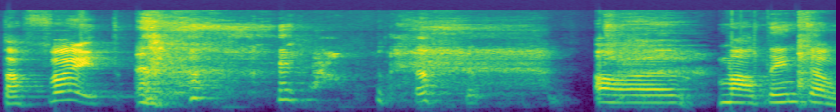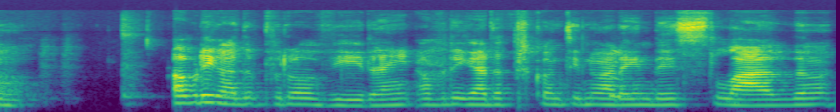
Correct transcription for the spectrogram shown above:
Tá feito! Ah, malta, então, obrigada por ouvirem, obrigada por continuarem desse lado.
